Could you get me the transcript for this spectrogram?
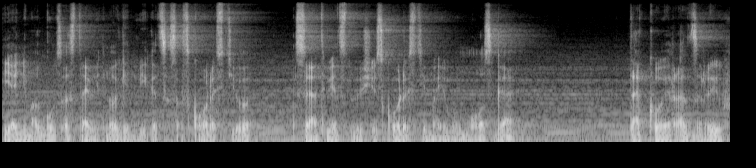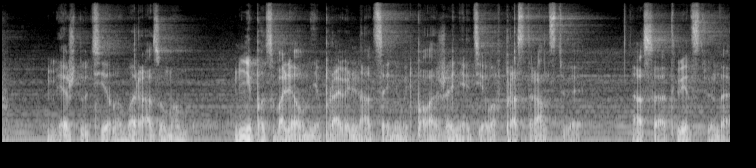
Я не могу заставить ноги двигаться со скоростью, соответствующей скорости моего мозга. Такой разрыв между телом и разумом не позволял мне правильно оценивать положение тела в пространстве, а соответственно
